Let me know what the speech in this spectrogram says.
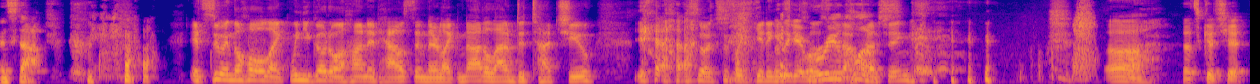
and stopped. it's doing the whole like when you go to a haunted house and they're like not allowed to touch you Yeah. so it's just like getting as get close real close. touching Oh, that's good shit.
